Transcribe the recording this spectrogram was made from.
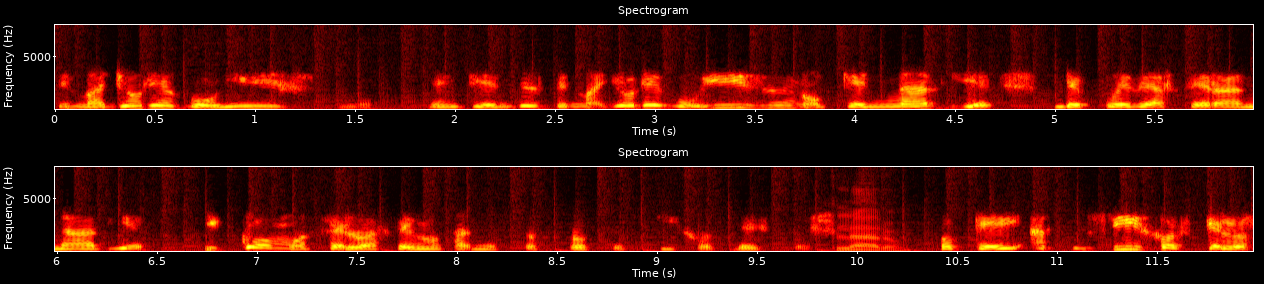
de mayor egoísmo, ¿me entiendes? De mayor egoísmo que nadie le puede hacer a nadie y cómo se lo hacemos a nuestros propios hijos de estos. Claro. ¿Ok? A tus hijos que los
